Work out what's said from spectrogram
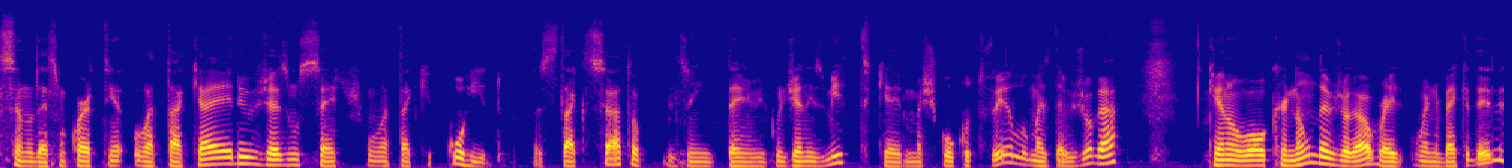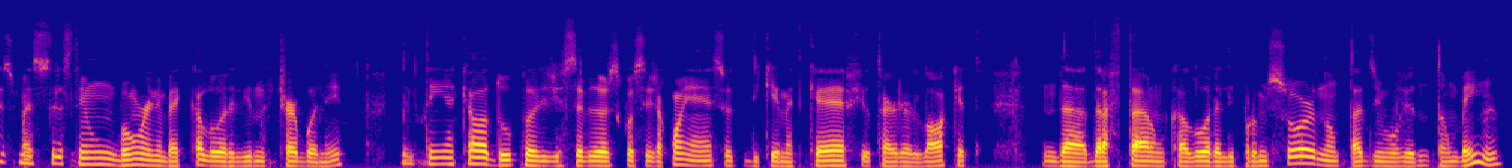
sendo o 14 o ataque aéreo e o 27 o ataque corrido. Os destaques de Seattle eles devem vir com o Gianni Smith, que machucou o cotovelo, mas deve jogar. Kenan Walker não deve jogar, o running back deles, mas eles têm um bom running back calor ali no Charbonnet. Ele tem aquela dupla de recebedores que você já conhece, o DK Metcalf e o Tyler Lockett. Ainda draftaram um calor ali promissor, não está desenvolvendo tão bem, né?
